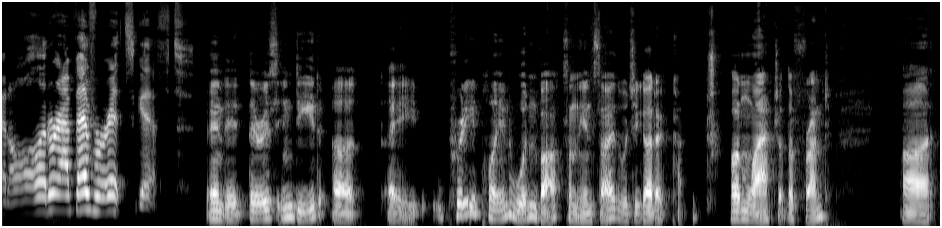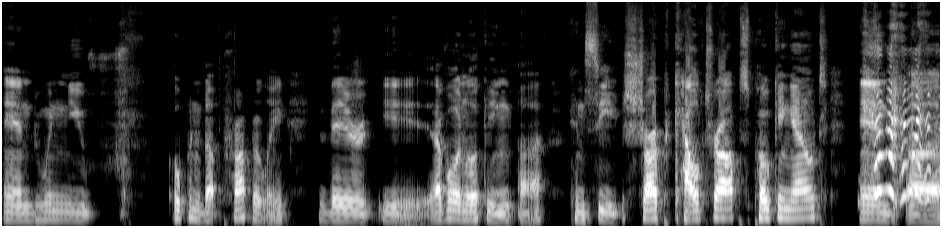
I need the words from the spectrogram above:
and I'll unwrap Everett's gift. And it there is indeed a a pretty plain wooden box on the inside, which you gotta unlatch at the front. Uh, and when you open it up properly, there is, everyone looking uh can see sharp caltrops poking out and uh,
